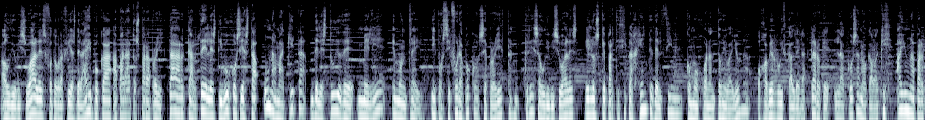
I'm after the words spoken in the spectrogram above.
audiovisuales, fotografías de la época, aparatos para proyectar, carteles, dibujos y hasta una maqueta del estudio de Méliès en Montreuil. Y por si fuera poco, se proyectan tres audiovisuales en los que participa gente del cine como Juan Antonio Bayona o Javier Ruiz Caldera. Claro que la cosa no acaba aquí. Hay una parte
